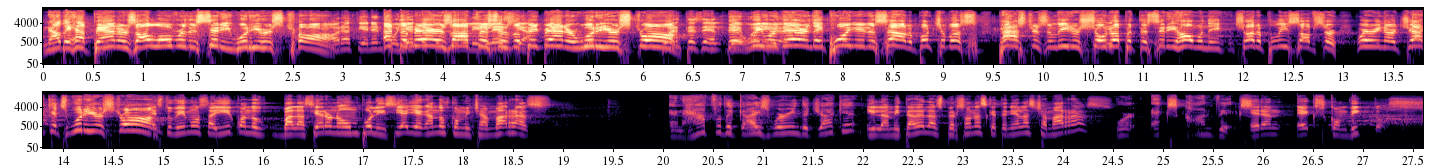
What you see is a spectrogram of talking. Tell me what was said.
Now they have banners all over the city. Whittier Strong. Ahora tienen At the mayor's en toda la office, there's a big banner. Whittier Strong. De- de That we were there and they pointed us out. A bunch of us pastors and leaders showed up at the city hall when they shot a police officer wearing our jackets. Whittier Strong. Estuvimos allí cuando balacearon a un policía llegando con mis chamarras. And half of the guys wearing the jacket Y la mitad de las personas que tenían las chamarras were ex-convicts. eran ex convictos.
